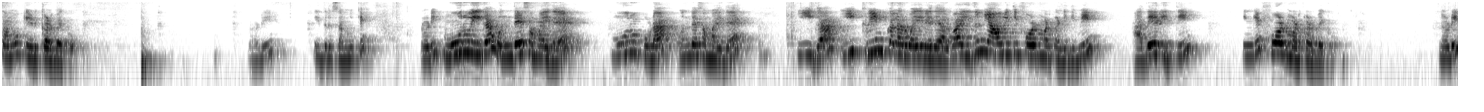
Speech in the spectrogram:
ಸಮಕ್ಕೆ ಇಡ್ಕೊಳ್ಬೇಕು. ನೋಡಿ, ಇದ್ರ ಸಮಕ್ಕೆ ನೋಡಿ, ಮೂರು ಈಗ ಒಂದೇ ಸಮ ಇದೆ. ಮೂರು ಕೂಡ ಒಂದೇ ಸಮ ಇದೆ. ಈಗ ಈ ಕ್ರೀಮ್ ಕಲರ್ ವೈರ್ ಇದೆ ಅಲ್ವಾ? ಇದನ್ನ ಯಾವ ರೀತಿ ಫೋಲ್ಡ್ ಮಾಡ್ಕೊಂಡಿದ್ದೀವಿ ಅದೇ ರೀತಿ ಹಿಂಗೆ ಫೋಲ್ಡ್ ಮಾಡ್ಕೊಳ್ಬೇಕು. ನೋಡಿ,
